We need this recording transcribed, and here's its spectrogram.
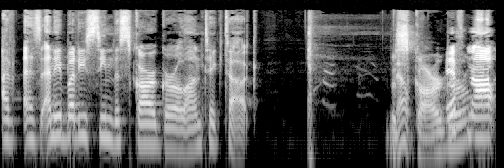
I've, has anybody seen the Scar Girl on TikTok? The No. scar girl. If not,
